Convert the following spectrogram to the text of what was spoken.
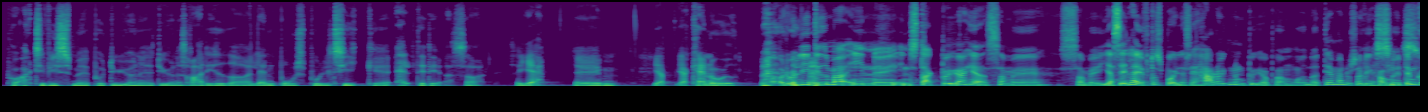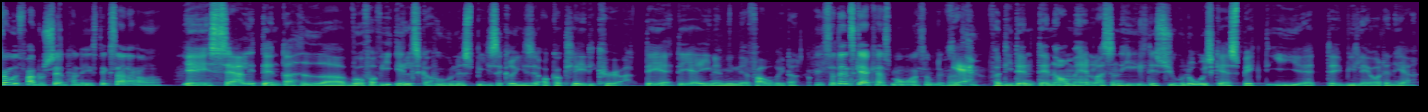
på aktivisme, på dyrene, dyrenes rettigheder, landbrugspolitik, øh, alt det der. Så, så ja, øh, jeg, jeg kan noget. Og du har lige givet mig en, øh, en stak bøger her, som, øh, som øh, jeg selv har efterspurgt. Jeg sagde, har du ikke nogen bøger på området? Og dem er du så lige kommet. Præcis. Dem går ud fra, at du selv har læst, ikke så allerede? Øh, særligt den, der hedder Hvorfor vi elsker hunde, spiser grise og går klædt i kør. Det, er- det er en af mine favoritter. Okay, så den skal jeg kaste mig over som det første. Ja, fordi den, den omhandler sådan hele det psykologiske aspekt i, at øh, vi laver den her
